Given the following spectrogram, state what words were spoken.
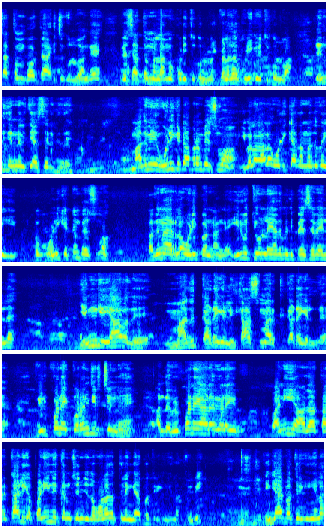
சத்தம் போட்டு அடிச்சு கொள்வாங்க இல்லை சத்தம் இல்லாம குடிச்சு கொள்வான் இவ்வளவுதான் குடிக்க வச்சு கொள்வான் ரெண்டுக்கு என்ன வித்தியாசம் இருக்குது? மதுவை ஒழிக்கட்டும் அப்புறம் பேசுவோம். இவ்வளவு காலம் ஒழிக்காத மதுவை இப்ப ஒழிக்கட்டும் பேசுவோம். பதினாறுல ஒழிப்போம்னாங்க இருபத்தி ஒண்ணுல அதை பத்தி பேசவே இல்லை. எங்கேயாவது மது கடைகளில் டாஸ்மார்க் கடைகள்ல விற்பனை குறைஞ்சிருச்சுன்னு அந்த விற்பனையாளர்களை பணி அதாவது தற்காலிக பணி நீக்கம் செஞ்சது உலகத்துல எங்கேயா பார்த்துருக்கீங்களா தம்பி? எங்கேயா பார்த்துருக்கீங்களா?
